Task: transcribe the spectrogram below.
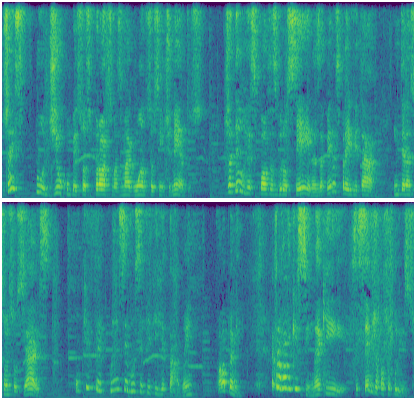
Já explodiu com pessoas próximas magoando seus sentimentos? Já deu respostas grosseiras apenas para evitar interações sociais? Com que frequência você fica irritado, hein? Fala pra mim. É provável que sim, né? Que você sempre já passou por isso.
